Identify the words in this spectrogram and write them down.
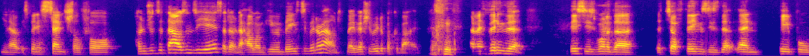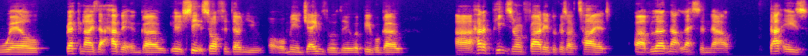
You know, it's been essential for hundreds of thousands of years. I don't know how long human beings have been around. Maybe I should read a book about it. and I think that this is one of the the tough things is that then people will recognize that habit and go, you see it so often, don't you? Or me and James will do, where people go, uh, I had a pizza on Friday because I'm tired. I've learned that lesson now. That is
